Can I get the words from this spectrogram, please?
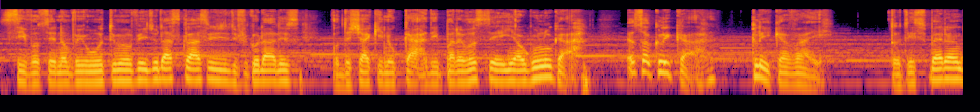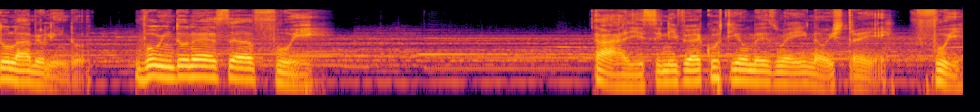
Se você não viu o último vídeo das classes de dificuldades, vou deixar aqui no card para você em algum lugar. É só clicar. Clica, vai. Tô te esperando lá, meu lindo. Vou indo nessa, fui. Ah, esse nível é curtinho mesmo, hein? Não estranhei. Fui.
